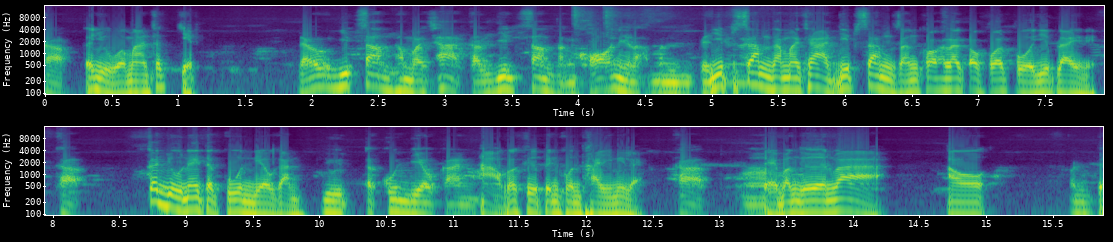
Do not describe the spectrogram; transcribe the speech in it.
ครับๆก็อยู่ประมาณสักเจ็ด แล้วยิบซ้ำธรรมชาติกับยิบซ้ำสังเคราะห์นี่แหละมันเป็นยิบซ้ำธรรมชาติยิบซ้ำสังเคราะห์แล้วก็ฟอสโฟยิบไรเนี่ยครับ ก็อยู่ในตระกูลเดียวกัน อยู่ตระกูลเดียวกันอ้าวก็คือเป็นคนไทยนี่แหละครับอ่าแต่บังเอิญว่าเอาเก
